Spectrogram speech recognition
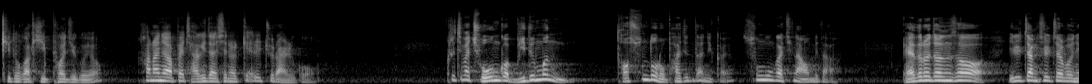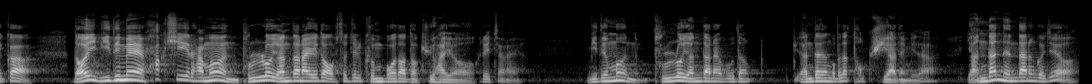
기도가 깊어지고요. 하나님 앞에 자기 자신을 깰 줄 알고. 그렇지만 좋은 거 믿음은 더 순도 높아진다니까요. 순금같이 나옵니다. 베드로전서 1장 7절 보니까 너희 믿음의 확실함은 불로 연단하여도 없어질 금보다 더 귀하여 그랬잖아요. 믿음은 불로 연단하보다 연단하는 것보다 더 귀하답니다. 연단된다는 거죠.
